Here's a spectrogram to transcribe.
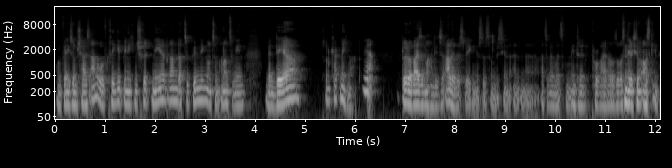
Und wenn ich so einen scheiß Anruf kriege, bin ich einen Schritt näher dran, da zu kündigen und zum anderen zu gehen, wenn der so einen Kack nicht macht. Ja. Blöderweise machen die das alle, deswegen ist es so ein bisschen ein, äh, also wenn wir jetzt vom Internetprovider oder sowas in die Richtung ausgehen,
